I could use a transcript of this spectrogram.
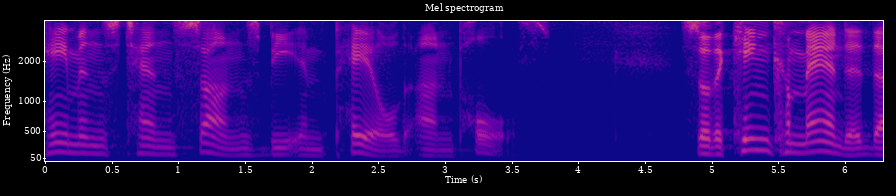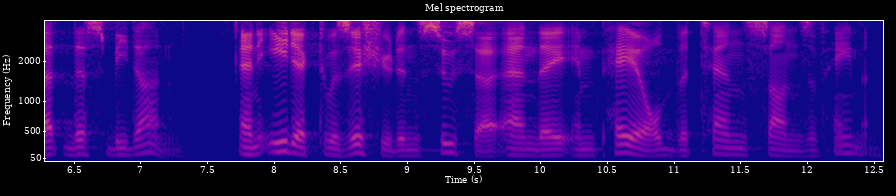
Haman's ten sons be impaled on poles. So the king commanded that this be done. An edict was issued in Susa, and they impaled the ten sons of Haman.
